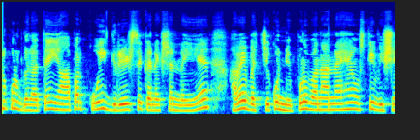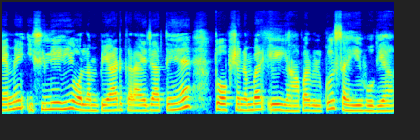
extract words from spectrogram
बिल्कुल गलत है यहाँ पर कोई ग्रेड से कनेक्शन नहीं है हमें बच्चे को निपुण बनाना है उसके विषय में इसीलिए ही ओलंपियाड कराए जाते हैं तो ऑप्शन नंबर नंबर ए यहाँ पर बिल्कुल सही हो गया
